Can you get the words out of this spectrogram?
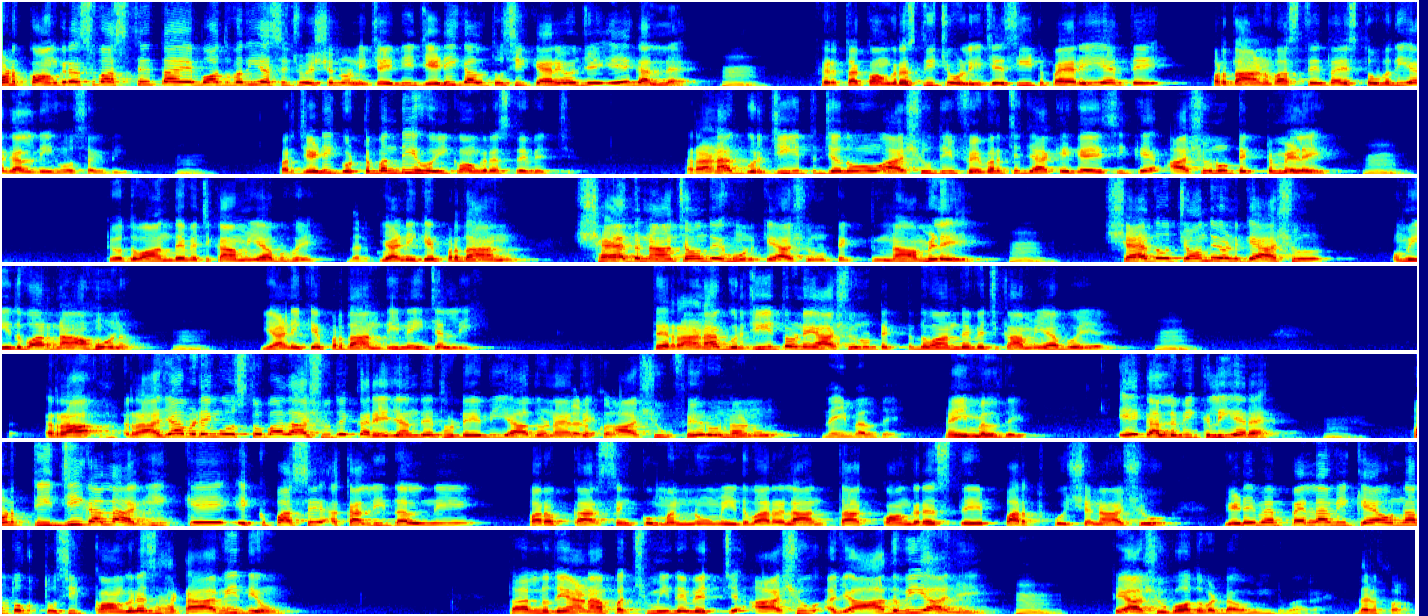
ਹੁਣ ਕਾਂਗਰਸ ਵਾਸਤੇ ਤਾਂ ਇਹ ਬਹੁਤ ਵਧੀਆ ਸਿਚੁਏਸ਼ਨ ਹੋਣੀ ਚਾਹੀਦੀ ਜਿਹੜੀ ਗੱਲ ਤੁਸੀਂ ਕਹਿ ਰਹੇ ਹੋ ਜੇ ਇਹ ਗੱਲ ਹੈ ਹੂੰ। ਫਿਰ ਤਾਂ ਕਾਂਗਰਸ ਦੀ ਝੋਲੀ 'ਚ ਸੀਟ ਪੈ ਰਹੀ ਹੈ ਤੇ ਪ੍ਰਧਾਨ ਵਾਸਤੇ ਤਾਂ ਇਸ ਤੋਂ ਵਧੀਆ ਗੱਲ ਨਹੀਂ ਹੋ ਸਕਦੀ। ਹੂੰ। ਪਰ ਜਿਹੜੀ ਗੁੱਟਬੰਦੀ ਹੋਈ ਕਾਂਗਰਸ ਦੇ ਵਿੱਚ ਰਾਣਾ ਗੁਰਜੀਤ ਜਦੋਂ ਆਸ਼ੂ ਦੀ ਫੇਵਰ 'ਚ ਜਾ ਕੇ ਗਏ ਸੀ ਕਿ ਆਸ਼ੂ ਨੂੰ ਟਿਕਟ ਮਿਲੇ ਹੂੰ। ਤੇ ਉਹ ਦੀਵਾਨ ਦੇ ਵਿੱਚ ਕਾਮਯਾਬ ਹੋਏ ਯਾਨੀ ਕਿ ਪ੍ਰਧਾਨ ਸ਼ਾਇਦ ਨਾ ਚਾਹੁੰਦੇ ਹੋਣ ਕਿ ਆਸ਼ੂ ਨੂੰ ਟਿਕਟ ਨਾ ਮਿਲੇ। ਹੂੰ। ਸ਼ਾਇਦ ਉਹ ਚਾਹੁੰਦੇ ਹੋਣ ਕਿ ਆਸ਼ੂ ਉਮੀਦਵਾਰ ਨਾ ਹੋਣ। ਹੂੰ। ਯਾਨੀ ਕਿ ਪ੍ਰਧਾਨ ਦੀ ਨਹੀਂ ਚੱਲੀ। ਤੇ ਰਾਣਾ ਗੁਰਜੀਤ ਹੋਣੇ ਆਸ਼ੂ ਨੂੰ ਟਿਕਟ ਦਿਵਾਉਣ ਦੇ ਵਿੱਚ ਕਾਮਯਾਬ ਹੋਏ ਹੈ। ਰਾਜਾ ਵੜਿੰਗ ਉਸ ਤੋਂ ਬਾਅਦ ਆਸ਼ੂ ਦੇ ਘਰੇ ਜਾਂਦੇ ਤੁਹਾਡੇ ਵੀ ਯਾਦ ਹੋਣਾ ਤੇ। ਆਸ਼ੂ ਫਿਰ ਉਹਨਾਂ ਨੂੰ ਨਹੀਂ ਮਿਲਦੇ। ਨਹੀਂ ਮਿਲਦੇ। ਇਹ ਗੱਲ ਵੀ ਕਲੀਅਰ ਹੂੰ। ਹੁਣ ਤੀਜੀ ਗੱਲ ਆ ਗਈ ਕਿ ਇੱਕ ਪਾਸੇ ਅਕਾਲੀ ਦਲ ਨੇ ਪਰਉਪਕਾਰ ਸਿੰਘ ਘੁੰਮਣ ਨੂੰ ਉਮੀਦਵਾਰ ਐਲਾਨਤਾ ਕਾਂਗਰਸ ਦੇ ਭਰਤ ਭੂਸ਼ਣ ਆਸ਼ੂ ਜਿਹੜੇ ਮੈਂ ਪਹਿਲਾਂ ਵੀ ਕਿਹਾ ਉਹਨਾਂ ਤੋਂ ਤੁਸੀਂ ਕਾਂਗਰਸ ਹਟਾ ਵੀ ਦਿਓ। ਤਾਂ ਲੁਧਿਆਣਾ ਪੱਛਮੀ ਦੇ ਵਿੱਚ ਆਸ਼ੂ ਆਜ਼ਾਦ ਵੀ ਆ ਜੇ। ਹੂੰ। ਤੇ ਆਸ਼ੂ ਬਹੁਤ ਵੱਡਾ ਉਮੀਦਵਾਰ ਹੈ। ਬਿਲਕੁਲ।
